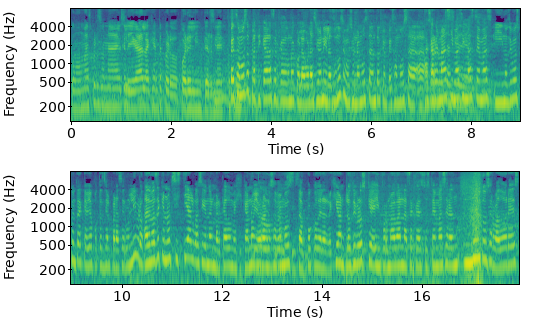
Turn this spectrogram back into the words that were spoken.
como más personal, que le llegara a la gente, pero por el internet. Empezamos a platicar acerca de una colaboración y las dos nos emocionamos tanto que empezamos a, a sacar más y más y más temas y nos dimos cuenta de que había potencial para hacer un libro. Además de que no existía algo así en el mercado mexicano y No, ahora lo no sabemos tampoco de la región. Los libros que informaban acerca de estos temas eran muy conservadores,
